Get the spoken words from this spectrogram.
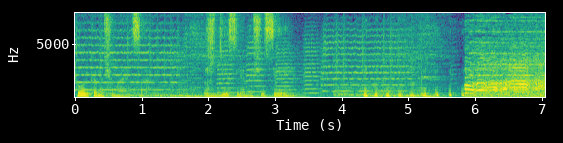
только начинается. Жди следующей серии. Ha ha ha ha!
